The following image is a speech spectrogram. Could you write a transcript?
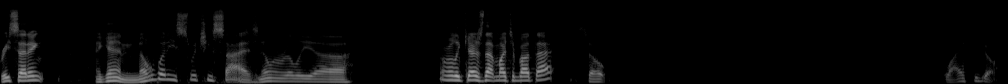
Resetting again, nobody's switching sides. No one really uh no one really cares that much about that. So life we go.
